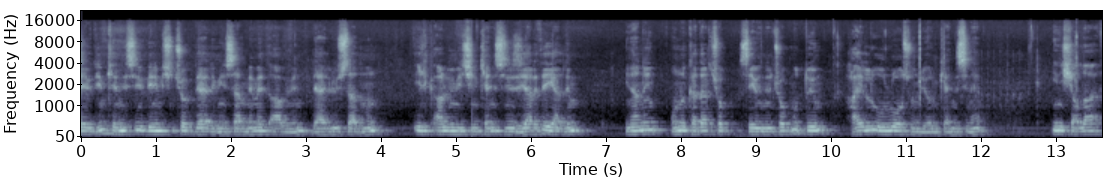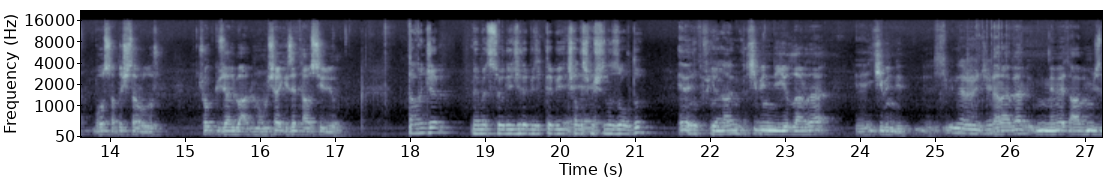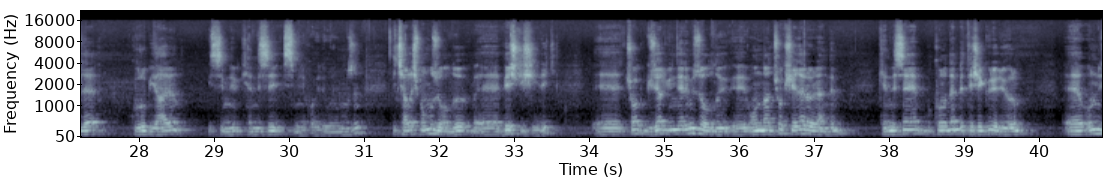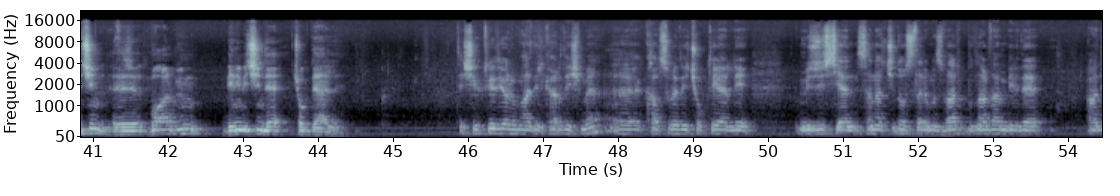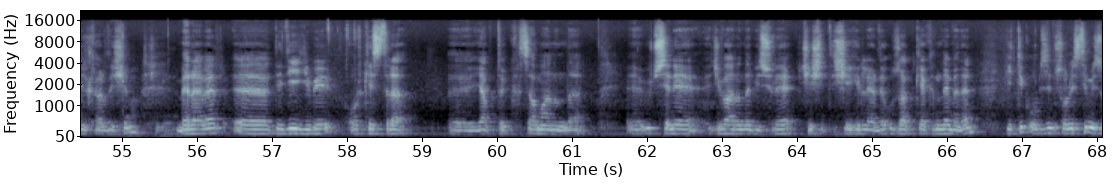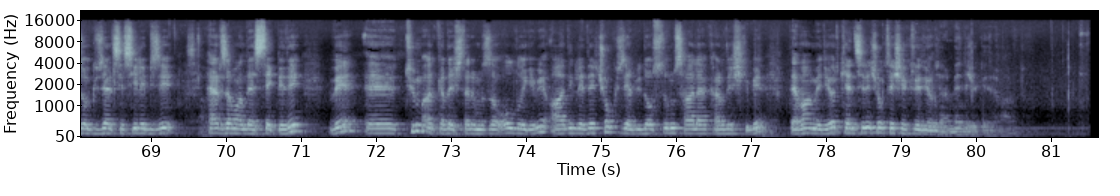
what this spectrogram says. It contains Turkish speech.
sevdiğim, kendisi benim için çok değerli bir insan. Mehmet abimin, değerli üstadımın ilk albümü için kendisini ziyarete geldim. İnanın onun kadar çok sevindim, çok mutluyum. Hayırlı uğurlu olsun diyorum kendisine. İnşallah bol satışlar olur. Çok güzel bir albüm olmuş. Herkese tavsiye ediyorum. Daha önce Mehmet Söyleyici ile birlikte bir çalışmışlığınız oldu. Evet, Grup bundan Yaren'de. 2000'li yıllarda e, 2000'li 2000'ler önce. beraber Mehmet abimizle grup Yarın isimli kendisi ismini koydu grubumuzun. Bir çalışmamız oldu. 5 kişiydik. E, Çok güzel günlerimiz oldu. E, Ondan çok şeyler öğrendim. Kendisine bu konudan da teşekkür ediyorum. E, Onun için e, bu albüm benim için de çok değerli. Teşekkür ediyorum Adil kardeşime. Kalsure'de çok değerli müzisyen, sanatçı dostlarımız var. Bunlardan biri de Adil kardeşim. Beraber e, dediği gibi orkestra e, yaptık zamanında. 3 sene civarında bir süre çeşitli şehirlerde uzak yakın demeden gittik. O bizim solistimiz o güzel sesiyle bizi her zaman destekledi. Ve e, tüm arkadaşlarımızla olduğu gibi Adil'le de çok güzel bir dostluğumuz hala kardeş gibi devam ediyor. Kendisine çok teşekkür ediyorum. Canım ben teşekkür ederim abi.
